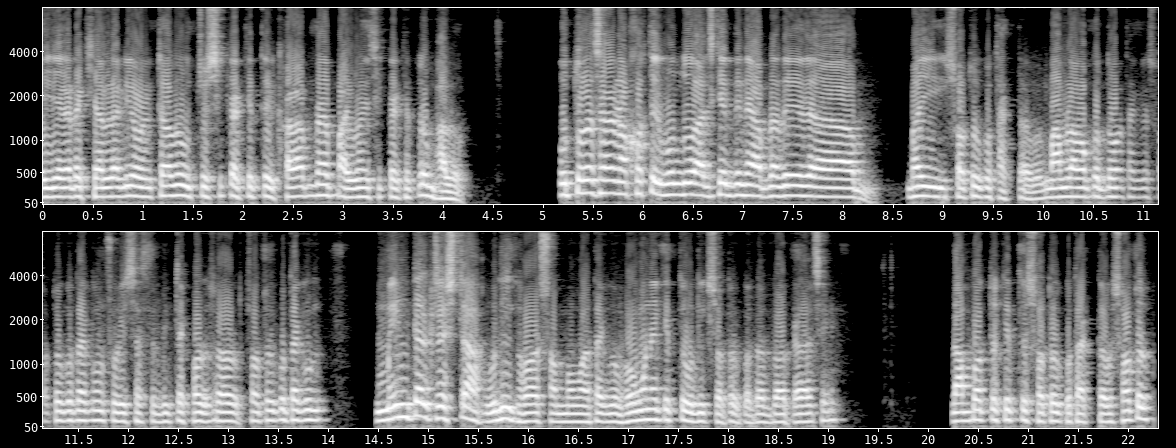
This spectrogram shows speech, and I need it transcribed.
এই জায়গাটা খেয়াল রাখলে অনেকটা হবে। উচ্চশিক্ষার ক্ষেত্রে খারাপ নয় পারিবারিক শিক্ষার ক্ষেত্রেও ভালো। উত্তরাশারা নক্ষত্রের বন্ধু আজকের দিনে আপনাদের ভাই সতর্ক থাকতে হবে। মামলা মকদ্দমা থাকলে সতর্ক থাকুন, শরীর স্বাস্থ্যের দিকটা সতর্ক থাকুন। মেন্টাল স্ট্রেসটা অধিক হওয়ার সম্ভাবনা থাকবে। ভ্রমণের ক্ষেত্রে অধিক সতর্কতার দরকার আছে। দাম্পত্য ক্ষেত্রে সতর্ক থাকতে হবে। সতর্ক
